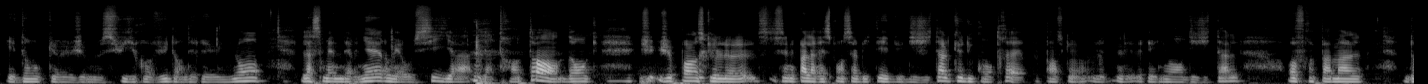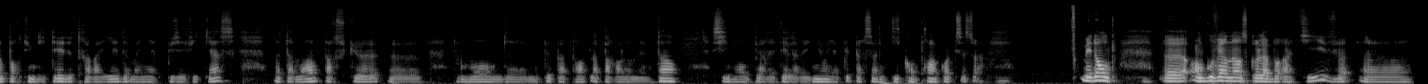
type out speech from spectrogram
Et donc, je me suis revu dans des réunions la semaine dernière, mais aussi il y a, il y a 30 ans. Donc, je, pense que ce n'est pas la responsabilité du digital que du contraire. Je pense que les réunions en digital offrent pas mal d'opportunités de travailler de manière plus efficace, notamment parce que tout le monde ne peut pas prendre la parole en même temps. Sinon, on peut arrêter la réunion, il n'y a plus personne qui comprend quoi que ce soit. Mais donc, euh, en gouvernance collaborative, euh,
